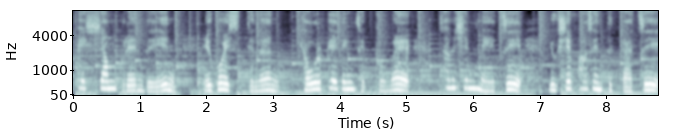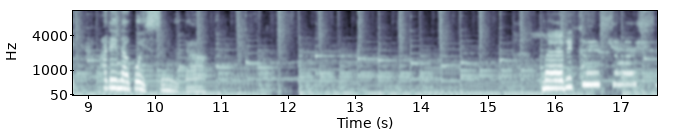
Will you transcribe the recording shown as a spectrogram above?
패션 브랜드인 에고이스트는 겨울 패딩 제품을 30 내지 60%까지 할인하고 있습니다. 메리 크리스마스!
